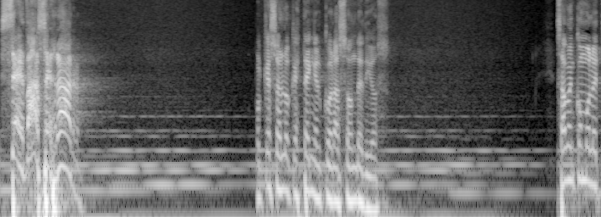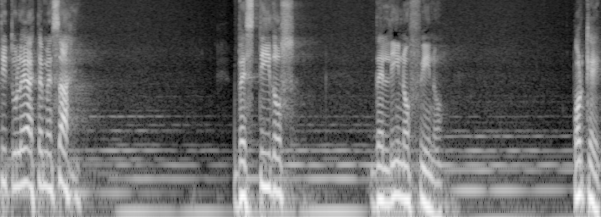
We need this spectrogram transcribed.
Se va a cerrar. Porque eso es lo que está en el corazón de Dios. ¿Saben cómo le titulé a este mensaje? Vestidos de lino fino. ¿Por qué?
